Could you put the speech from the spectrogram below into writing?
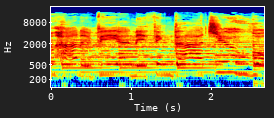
know how to be anything that you want.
